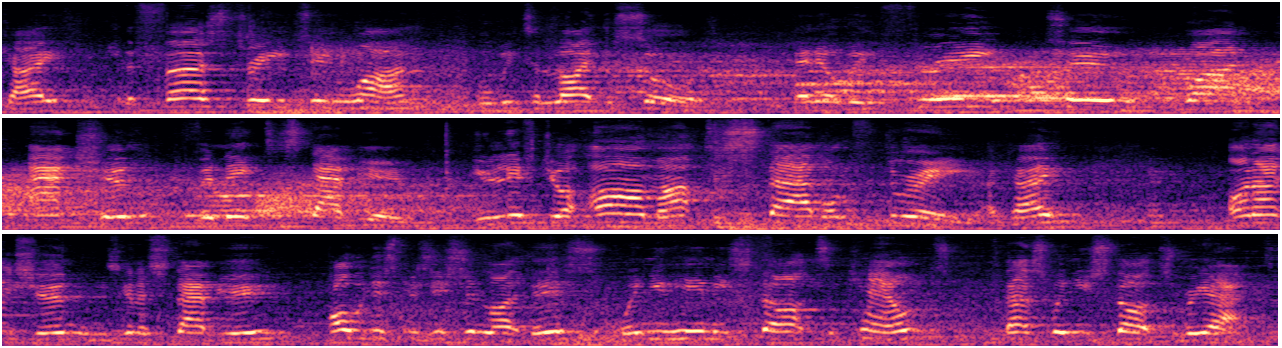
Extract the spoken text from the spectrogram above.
okay? The first three, two, one will be to light the sword. Then it'll be three, two, one, action for Nick to stab you. You lift your arm up to stab on three, okay? On action, going to stab you? Hold this position like this. When you hear me start to count, that's when you start to react.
